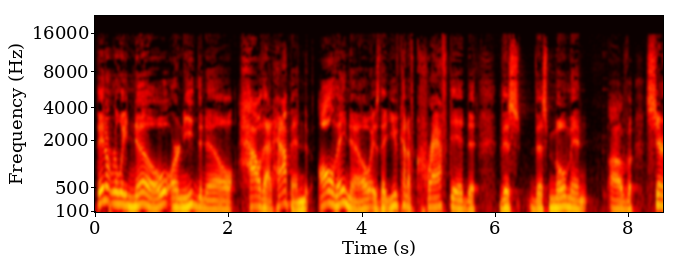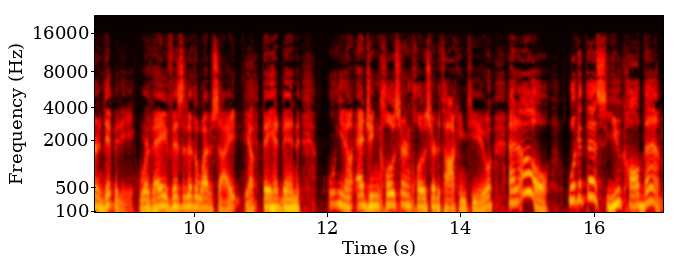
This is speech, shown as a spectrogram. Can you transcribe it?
They don't really know or need to know how that happened. All they know is that you've kind of crafted this this moment of serendipity where they visited the website. Mm-hmm. Yep. They had been, you know, edging closer and closer to talking to you. And oh, look at this. You called them.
